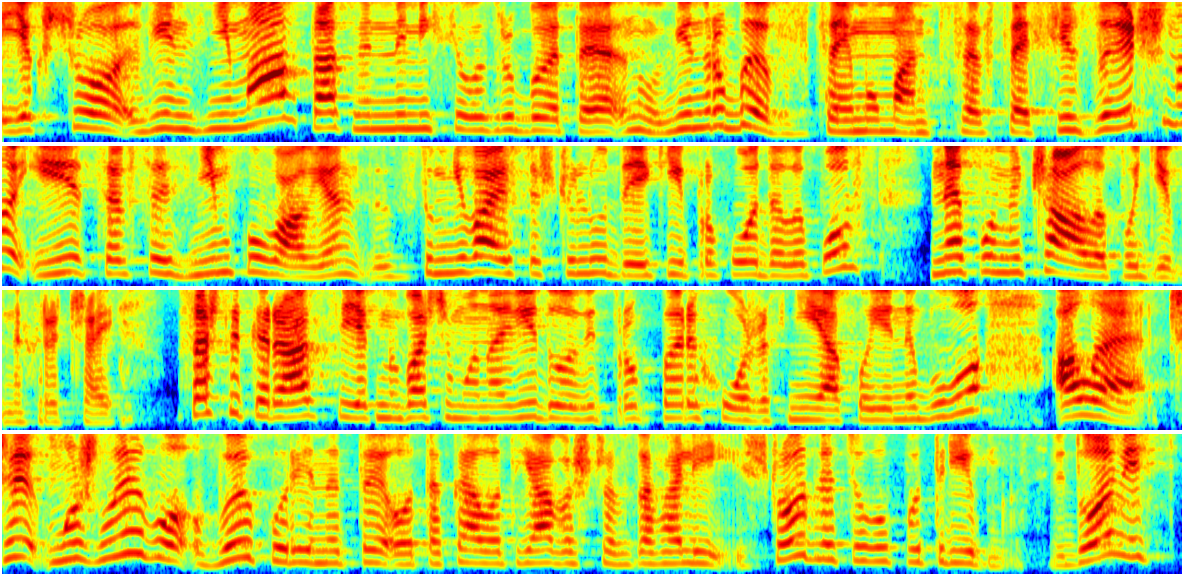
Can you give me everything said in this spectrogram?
якщо він знімав, так він не міг цього зробити. Ну він робив в цей момент це все фізично і це все знімкував. Я сумніваюся, що люди, які проходили повз, не помічали подібних речей. Все ж таки, реакції, як ми бачимо на відео від перехожих, ніякої не було. Але чи можливо викорінити отаке от явище взагалі? І що для цього потрібно? Свідомість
